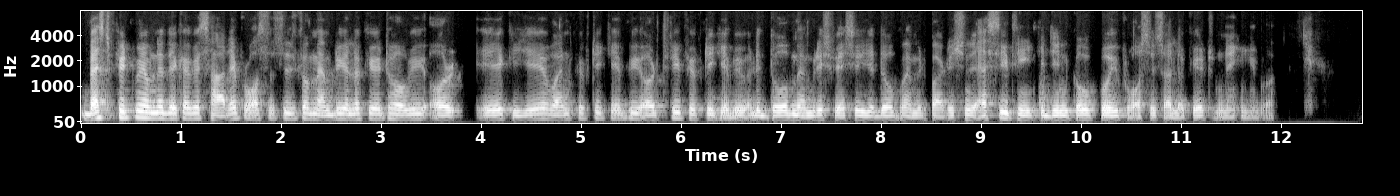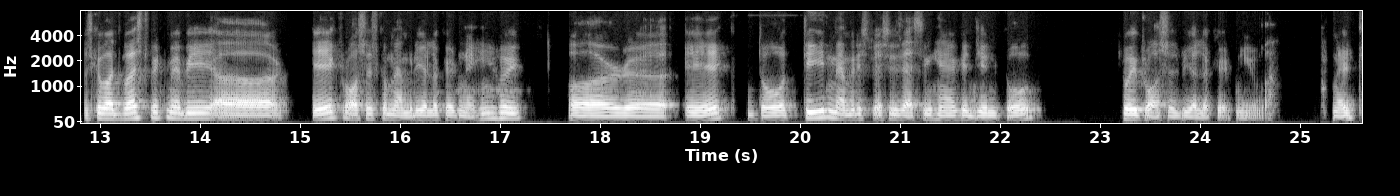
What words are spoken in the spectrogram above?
बेस्ट फिट में हमने देखा कि सारे प्रोसेसेस को मेमोरी एलोकेट होगी और एक ये 150 के बी और 350 के बी वाली दो मेमोरी स्पेसेस या दो मेमोरी पार्टीशन ऐसी थी कि जिनको कोई प्रोसेस एलोकेट नहीं हुआ। उसके बाद वर्स्ट फिट में भी एक प्रोसेस को मेमोरी एलोकेट नहीं हुई और एक, दो, तीन मेमोरी स्पेसेस ऐसी हैं कि जिनको कोई प्रोसेस भी एलोकेट नहीं हुआ राइट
